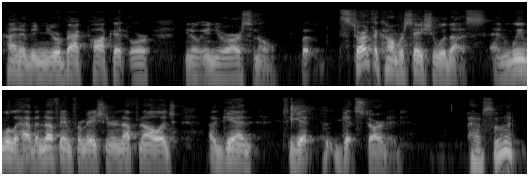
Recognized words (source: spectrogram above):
kind of in your back pocket or you know in your arsenal but start the conversation with us and we will have enough information enough knowledge again to get get started. Absolutely.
